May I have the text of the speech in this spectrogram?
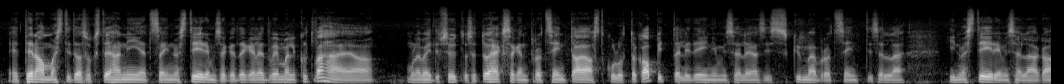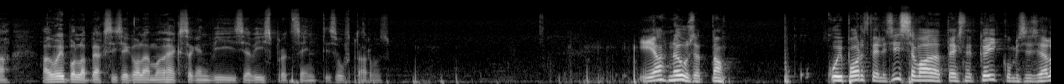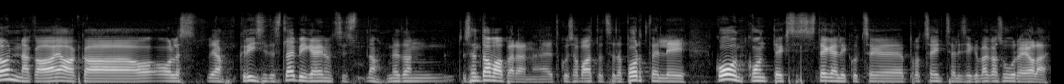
et enamasti tasuks teha nii, et sa investeerimisega tegeled võimalikult vähe ja mulle meeldib see ütlus et, et üheksakümmend protsenti ajast kuluta kapitali teenimisele ja siis kümme protsenti selle investeerimisele, aga, aga võib-olla peaks isegi olema üheksakümmend viis ja viis protsenti suhtarvus. jah, nõus, et noh, kui portfelli sisse vaadata, eks neid kõikumisi seal on, aga ajaga olles jah kriisidest läbi käinud, siis noh, need on, see on tavapärane, et kui sa vaatad seda portfelli koondkontekstis, siis tegelikult see protsent seal isegi väga suur ei ole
